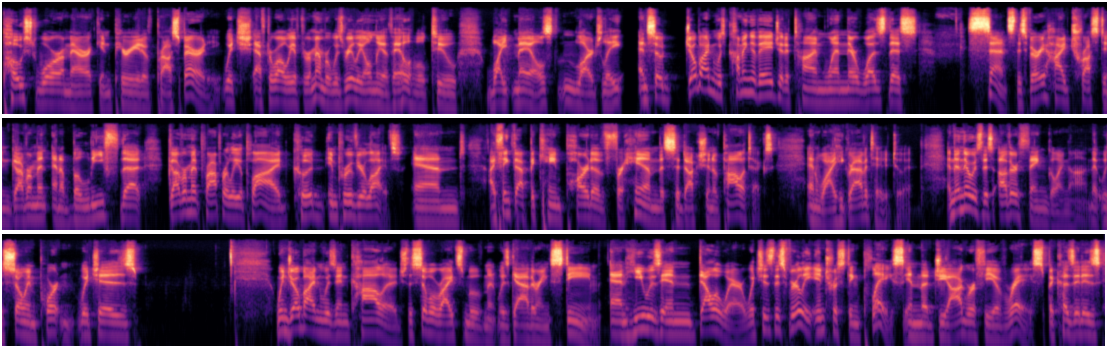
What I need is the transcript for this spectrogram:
post war American period of prosperity, which, after all, we have to remember was really only available to white males largely. And so Joe Biden was coming of age at a time when there was this sense, this very high trust in government and a belief that government properly applied could improve your lives. And I think that became part of, for him, the seduction of politics and why he gravitated to it. And then there was this other thing going on that was so important, which is when Joe Biden was in college, the civil rights movement was gathering steam, and he was in Delaware, which is this really interesting place in the geography of race because it is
